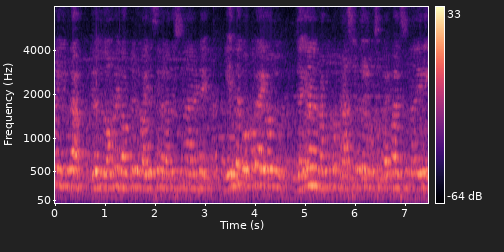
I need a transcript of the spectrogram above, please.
ఇంటికి వెళ్ళి కూడా ఈరోజు గవర్నమెంట్ డాక్టర్లు వైద్య సేవలు అందిస్తున్నారంటే ఎంత గొప్పగా ఈరోజు జగనన్న ప్రభుత్వం రాష్ట్ర ప్రజల కోసం పరిపాలిస్తుంది అనేది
